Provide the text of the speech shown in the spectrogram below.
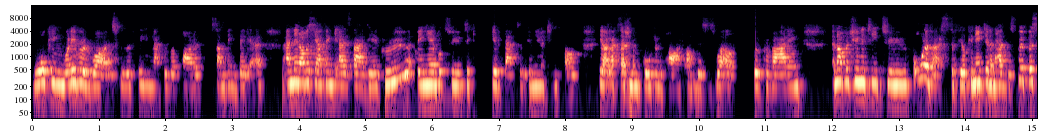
walking, whatever it was, we were feeling like we were part of something bigger. And then obviously, I think as the idea grew, being able to to give back to the community felt yeah like such an important part of this as well we're providing an opportunity to for all of us to feel connected and have this purpose,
